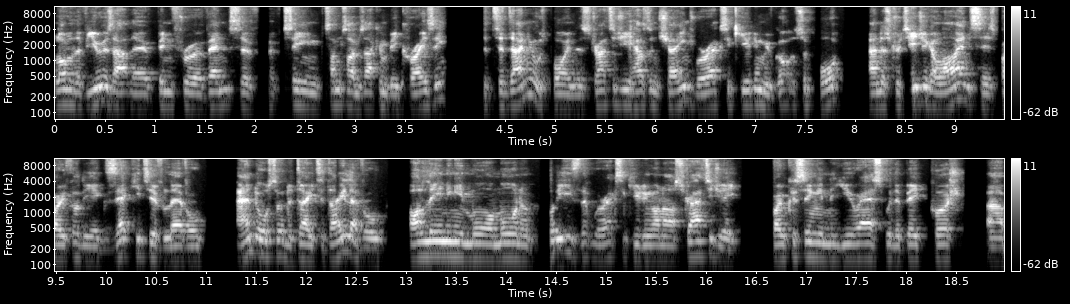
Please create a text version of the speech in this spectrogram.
a lot of the viewers out there have been through events, have, have seen sometimes that can be crazy. To, to, Daniel's point, the strategy hasn't changed. We're executing, we've got the support, and the strategic alliances, both at the executive level and also at the day to day level, are leaning in more and more. And I'm pleased that we're executing on our strategy, focusing in the US with a big push, uh,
